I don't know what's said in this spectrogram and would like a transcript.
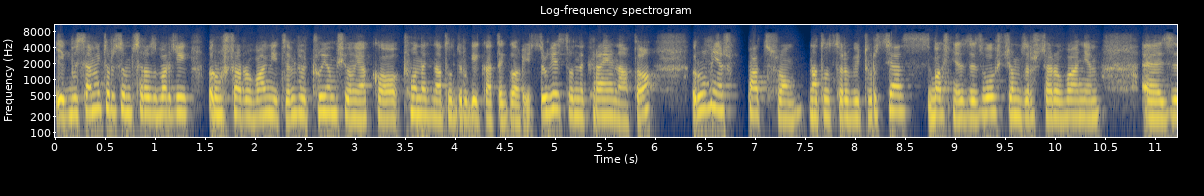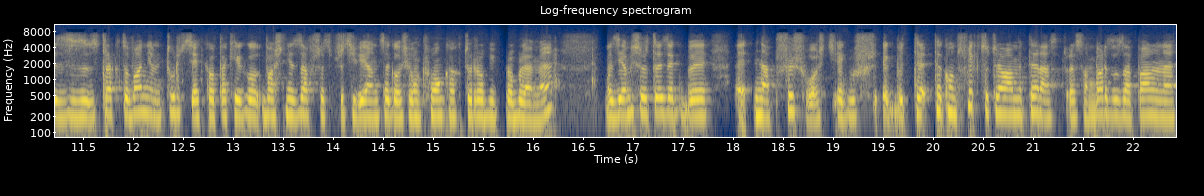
Jakby sami Turcy są coraz bardziej rozczarowani tym, że czują się jako członek NATO drugiej kategorii. Z drugiej strony kraje NATO również patrzą na to, co robi Turcja z, właśnie ze złością, z rozczarowaniem, e, z, z, z traktowaniem Turcji jako takiego właśnie zawsze sprzeciwiającego się członka, który robi problemy. Więc ja myślę, że to jest jakby e, na przyszłość, jak już jakby te, te konflikty, które mamy teraz, które są bardzo zapalne,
